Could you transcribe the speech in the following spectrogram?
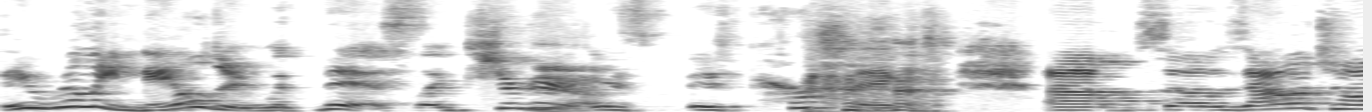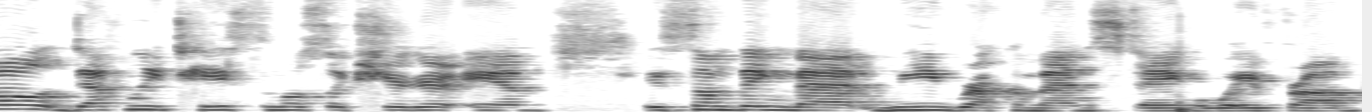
they really nailed it with this. Like sugar yeah. is is perfect. um, so xylitol definitely tastes the most like sugar and is something that we recommend staying away from.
